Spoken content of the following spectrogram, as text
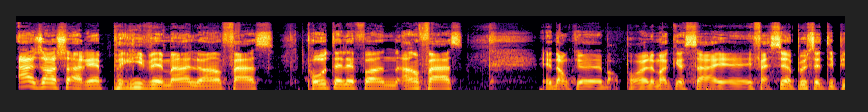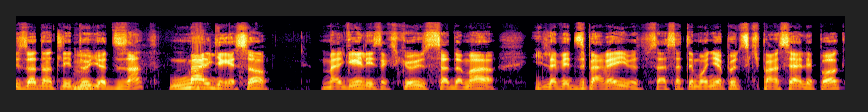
à Jean Charest, privément, là, en face, pas au téléphone, en face. Et donc, euh, bon, probablement que ça a effacé un peu cet épisode entre les deux il y a dix ans. Malgré ça, malgré les excuses, ça demeure. Il l'avait dit pareil, ça, ça témoignait un peu de ce qu'il pensait à l'époque.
